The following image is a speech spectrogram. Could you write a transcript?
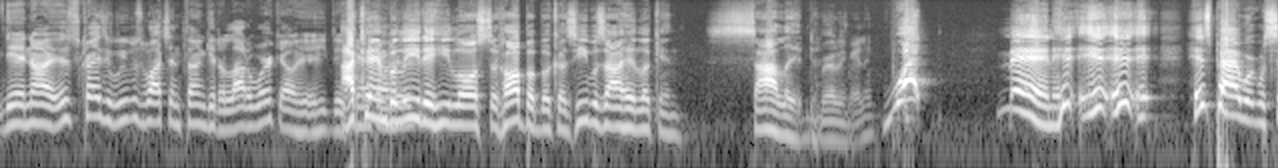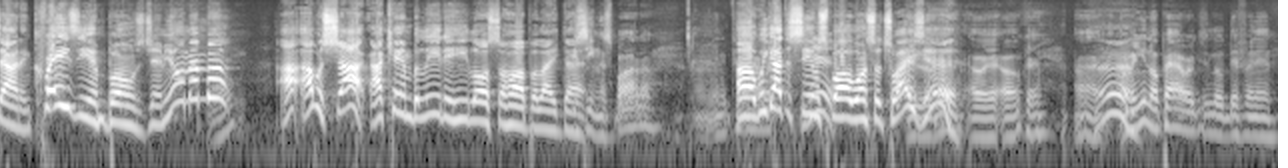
Yeah, no, it's crazy. We was watching Thun get a lot of work out here. He did. I camp can't out here. believe that he lost to Harper because he was out here looking solid. Really? Really? What? Man, his, his, his pad work was sounding crazy in Bones gym. You don't remember? I, I was shocked. I can't believe that he lost to Harper like that. You seen the spot though? I mean, Uh, we got to see him Yeah. spar once or twice. Yeah, Oh yeah. Oh, okay. All right. Yeah. I mean, you know, power work is a little different than.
